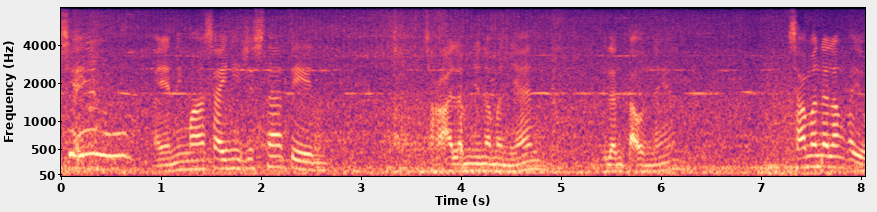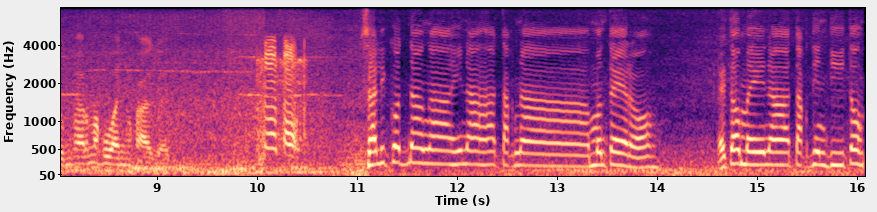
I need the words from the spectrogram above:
Kasi ayan o, ayan yung mga signages natin. Tsaka alam nyo naman yan, ilang taon na yan. Sama na lang kayo para makuha nyo kaagad. Toto. Sa likod ng ah, hinahatak na Montero, ito may hinahatak din dito.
